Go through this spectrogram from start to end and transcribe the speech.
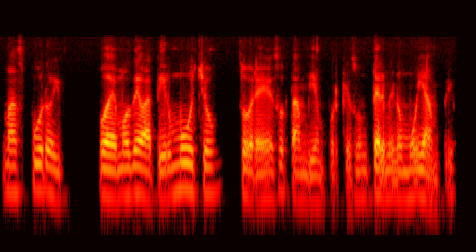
más puro y podemos debatir mucho sobre eso también, porque es un término muy amplio.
